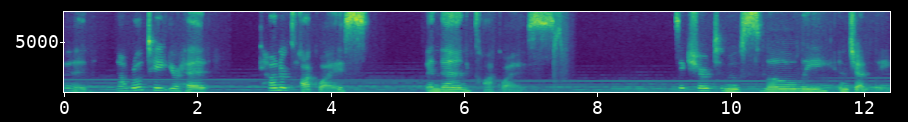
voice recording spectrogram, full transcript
Good. Now rotate your head counterclockwise and then clockwise. Make sure to move slowly and gently.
